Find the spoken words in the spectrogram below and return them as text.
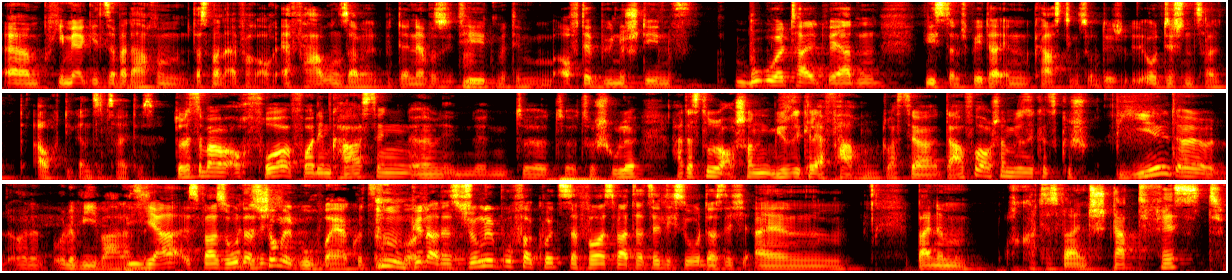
Ähm, primär geht es aber darum, dass man einfach auch Erfahrung sammelt mit der Nervosität, mhm. mit dem auf der Bühne stehen, beurteilt werden, wie es dann später in Castings und Auditions halt auch die ganze Zeit ist. Du hast aber auch vor, vor dem Casting äh, in, in, in, zur Schule, hattest du auch schon Musical-Erfahrung. Du hast ja davor auch schon Musicals gespielt äh, oder, oder wie war das? Ja, es war so, also dass das Dschungelbuch war ja kurz davor. Genau, das Dschungelbuch war kurz davor. Es war tatsächlich so, dass ich ein bei einem oh Gott, das war ein Stadtfest,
